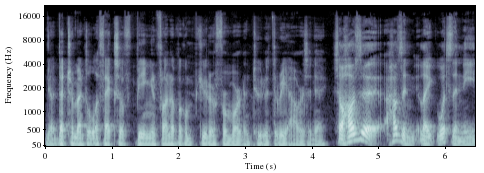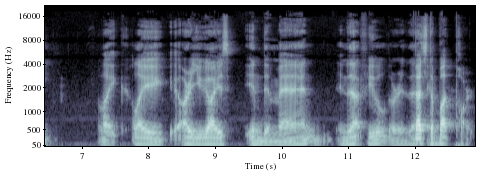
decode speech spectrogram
you know, detrimental effects of being in front of a computer for more than two to three hours a day So how's the how's the like what's the need? Like like are you guys in demand in that field or in that? that's the butt part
